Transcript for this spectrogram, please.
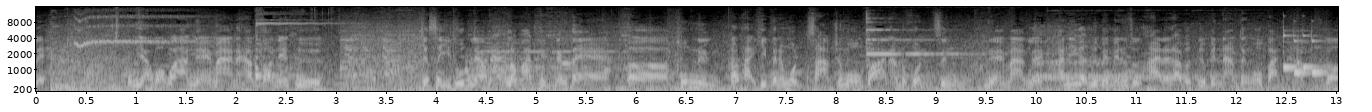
เลย ผมอยากบอกว่าเหนื่อยมากนะครับ ตอนนี้คือจะสี่ทุ่มแล้วนะ เรามาถึงตั้งแต่ทุ่มหนึ่งเราถ่ายคลิปไปทั้งหมด 3 ชั่วโมงกว่านะทุกคน ซึ่งเหนื่อยมากเลย อันนี้ก็คือเป็นเมนูสุดท้ายแล้วครับ ก็คือเป็นน้ำแตงโมปั่นนะครับ ก็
